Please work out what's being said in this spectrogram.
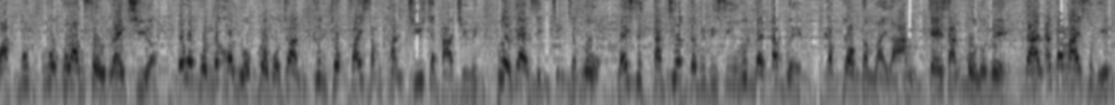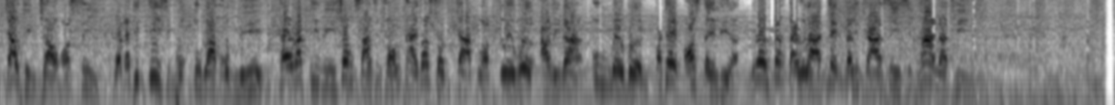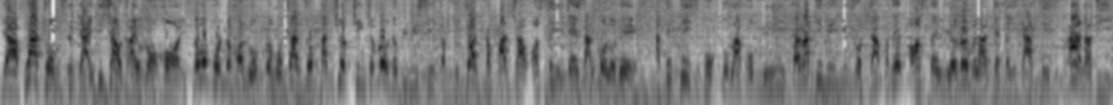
ปักหมุดรวมพลังส่งแรงเชียร์นวพลนครหลวงโปรโมชั่น ขึ้นชกไฟสำคัญชี้ชะตาชีวิต เพื่อแย่งสิทธิ์ชิงแชมป์โลก ในศึกตัดเชือก WBC รุ่นแบนตัมเวทกับจอมทำลายล้าง เจสันโมโลเน่ด่านอันตรายสุดหินเจ้าถิ่นชาวออสซี่ วันอาทิตย์ที่ 16 ตุลาคมนี้ ไทยรัฐทีวีช่อง 32 ถ่ายทอดสดจากลอดเลเวอร์อารีนากรุงเมลเบิร์น ประเทศออสเตรเลีย เริ่มตั้งแต่เวลา 7 นาฬิกา 45 นาที อย่าพลาดชมศึกใหญ่ที่ชาวไทยรอคอย นวพลนครหลวงโปรโมชั่นชกตัดเชือกชิงแชมป์โลก WBC กับสุดยอดคำปั้นชาวออสซี่เจสันโมโลเน่อาทิตย์ที่ 16 ตุลาคมนี้ไทยรัฐทีวียิงสดจากประเทศออสเตรเลียเริ่มเวลา 7 นาฬิกา 45 นาที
